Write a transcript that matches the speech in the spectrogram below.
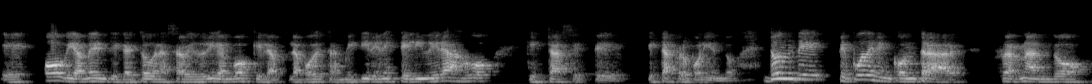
eh, obviamente que hay toda una sabiduría en vos que la, podés transmitir en este liderazgo que estás, este, estás proponiendo. ¿Dónde te pueden encontrar, Fernando,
